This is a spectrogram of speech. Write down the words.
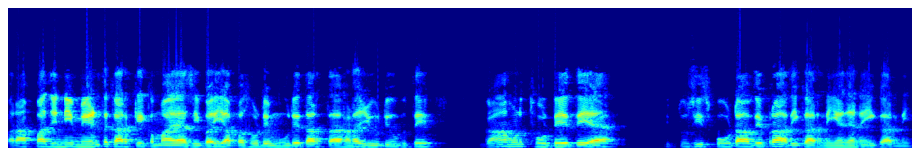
ਪਰ ਆਪਾਂ ਜਿੰਨੀ ਮਿਹਨਤ ਕਰਕੇ ਕਮਾਇਆ ਸੀ ਬਾਈ, ਆਪਾਂ ਤੁਹਾਡੇ ਮੂਹਰੇ ਧਰਤਾ ਹਨਾ YouTube ਤੇ। ਗਾਂ ਹੁਣ ਤੁਹਾਡੇ ਤੇ ਹੈ ਵੀ ਤੁਸੀਂ ਸਪੋਰਟ ਆਪਦੇ ਭਰਾ ਦੀ ਕਰਨੀ ਹੈ ਜਾਂ ਨਹੀਂ ਕਰਨੀ।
